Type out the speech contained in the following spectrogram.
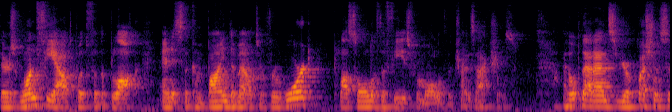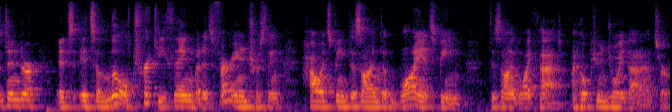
There's one fee output for the block and it's the combined amount of reward plus all of the fees from all of the transactions. I hope that answered your question, Satinder. It's, it's a little tricky thing, but it's very interesting how it's being designed and why it's being designed like that. I hope you enjoyed that answer.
